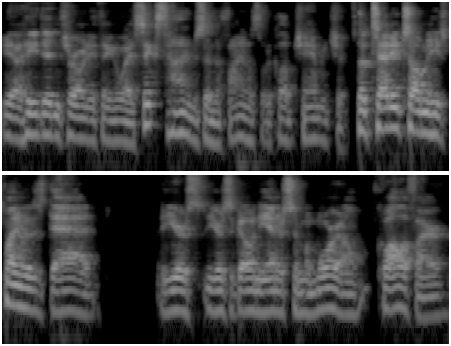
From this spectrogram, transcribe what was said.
you know, he didn't throw anything away. Six times in the finals of the club championship. So Teddy told me he's playing with his dad years years ago in the Anderson Memorial qualifier.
